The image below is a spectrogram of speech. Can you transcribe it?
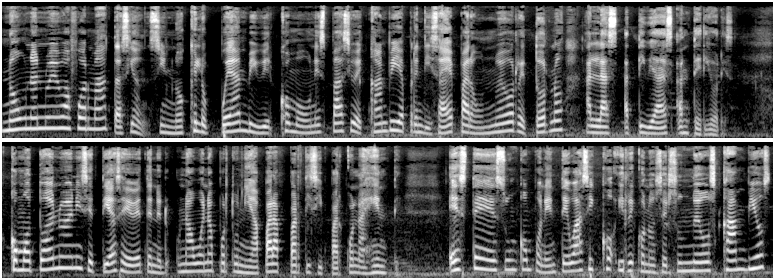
No una nueva forma de adaptación, sino que lo puedan vivir como un espacio de cambio y aprendizaje para un nuevo retorno a las actividades anteriores. Como toda nueva iniciativa se debe tener una buena oportunidad para participar con la gente. Este es un componente básico y reconocer sus nuevos cambios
